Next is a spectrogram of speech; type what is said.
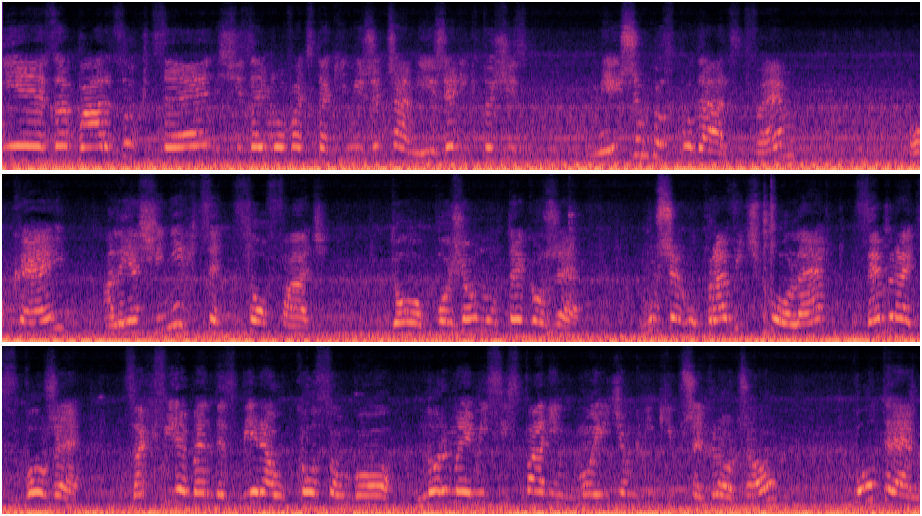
nie za bardzo chcę się zajmować takimi rzeczami. Jeżeli ktoś jest mniejszym gospodarstwem, ok, ale ja się nie chcę cofać do poziomu tego, że muszę uprawić pole, zebrać zboże, za chwilę będę zbierał kosą, bo normę emisji spalin moje ciągniki przekroczą. Potem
